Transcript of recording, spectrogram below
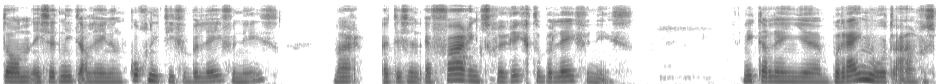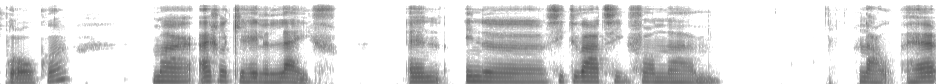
dan is het niet alleen een cognitieve belevenis, maar het is een ervaringsgerichte belevenis. Niet alleen je brein wordt aangesproken, maar eigenlijk je hele lijf. En in de situatie van, uh, nou, hè,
